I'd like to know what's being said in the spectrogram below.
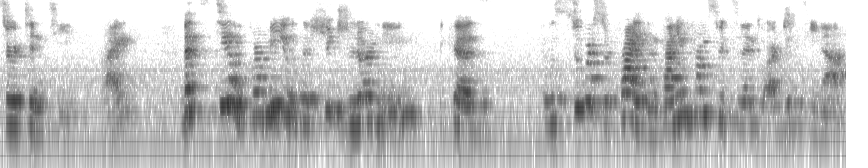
certainty, right? But still, for me, it was a huge learning because it was super surprising coming from Switzerland to Argentina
